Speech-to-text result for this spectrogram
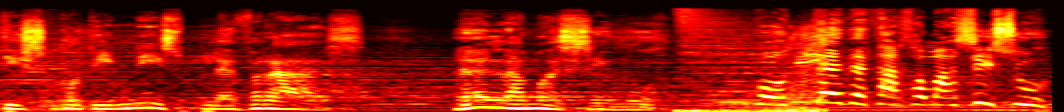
της σκοτεινής πλευράς, έλα μαζί μου. Ποτέ δεν θα έρθω μαζί σου.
